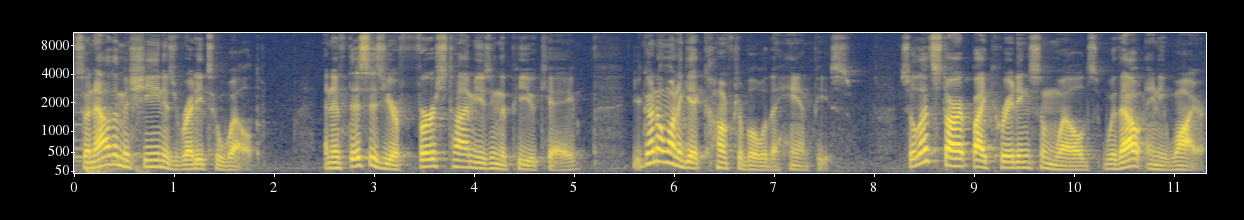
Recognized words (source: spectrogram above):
So now the machine is ready to weld. And if this is your first time using the PUK, you're going to want to get comfortable with a handpiece. So let's start by creating some welds without any wire.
